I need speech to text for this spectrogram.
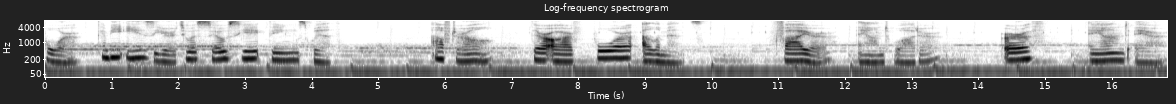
four can be easier to associate things with. After all, there are four elements fire and water, earth and air.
